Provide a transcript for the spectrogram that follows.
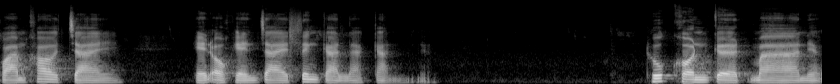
ความเข้าใจ เห็นอกเห็นใจซึ่งกันและกันนี่ยทุกคนเกิดมาเนี่ย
